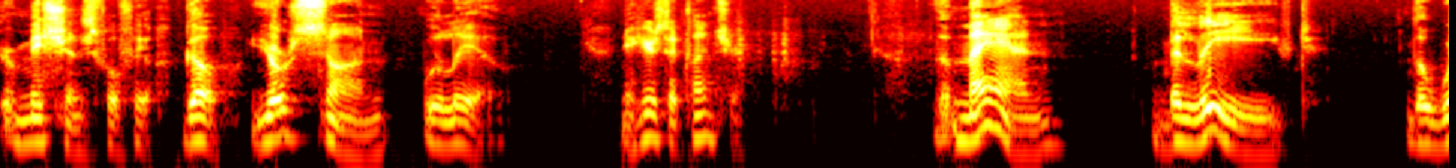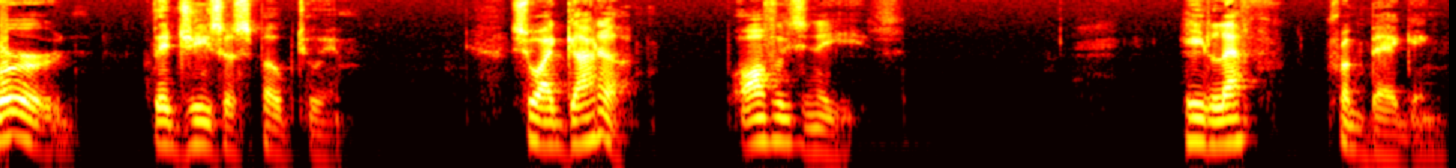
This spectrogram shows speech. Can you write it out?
Your mission's fulfilled. Go. Your son will live. Now, here's the clincher the man believed the word that Jesus spoke to him. So I got up off his knees. He left from begging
